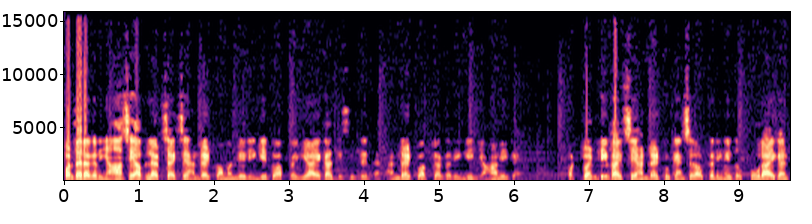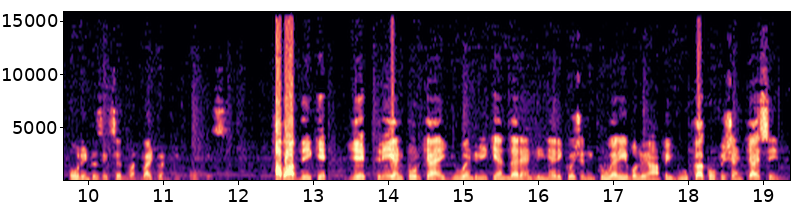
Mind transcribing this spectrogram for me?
फर्दर अगर यहाँ से आप लेफ़्ट साइड से हंड्रेड कॉमन ले लेंगे तो आपका ये आएगा दिस इज़ इट हंड्रेड को आप क्या करेंगे, यहाँ ले जाएँगे। और ट्वेंटी फाइव से हंड्रेड को कैंसिल आउट करेंगे तो फोर आएगा and four into six one by twenty अब आप देखिए, ये थ्री एंड फोर क्या है? यू एंड वी के अंदर है linear equation in two variable यहाँ पे यू का कोफिशिएंट क्या है? सेम है।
